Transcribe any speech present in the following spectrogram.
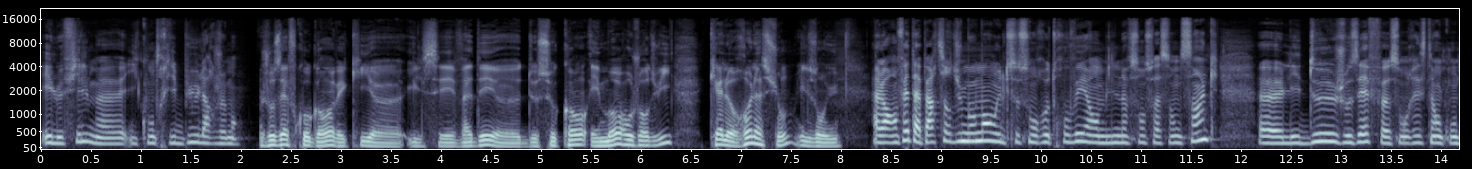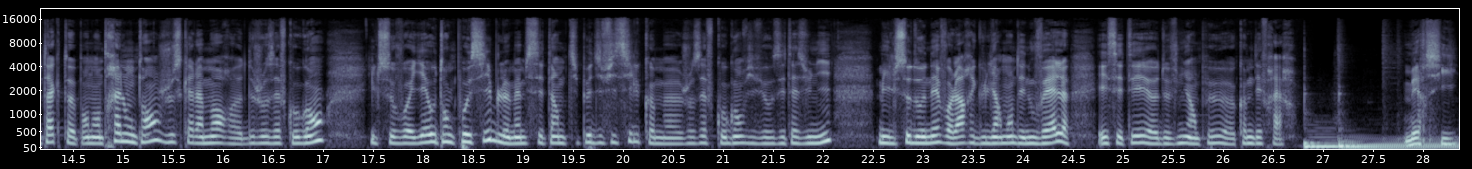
Et le film y contribue largement. Joseph Kogan, avec qui euh, il s'est évadé euh, de ce camp, est mort aujourd'hui. Quelle relation ils ont eu Alors en fait, à partir du moment où ils se sont retrouvés en 1965, euh, les deux Joseph sont restés en contact pendant très longtemps, jusqu'à la mort de Joseph Kogan. Ils se voyaient autant que possible, même si c'était un petit peu difficile, comme Joseph Kogan vivait aux États-Unis, mais ils se donnaient voilà régulièrement des nouvelles, et c'était devenu un peu comme des frères. Merci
